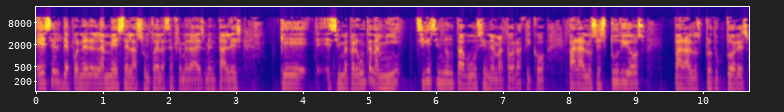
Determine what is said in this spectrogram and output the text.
es el de poner en la mesa el asunto de las enfermedades mentales que eh, si me preguntan a mí, sigue siendo un tabú cinematográfico. Para los estudios, para los productores,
